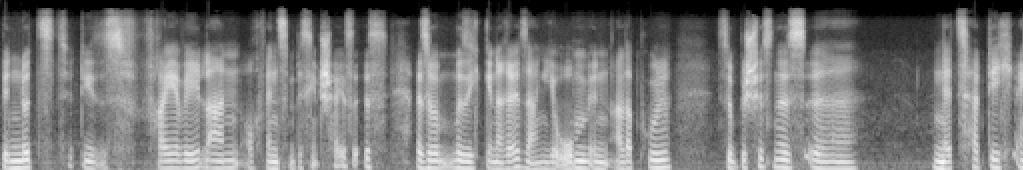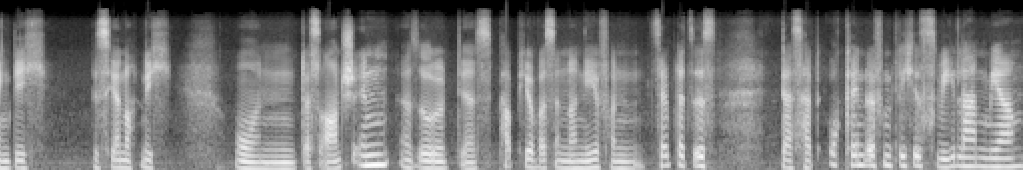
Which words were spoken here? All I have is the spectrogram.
benutzt, dieses freie WLAN, auch wenn es ein bisschen scheiße ist. Also muss ich generell sagen, hier oben in Allerpool so beschissenes äh, Netz hatte ich eigentlich bisher noch nicht. Und das Arch Inn, also das Pub hier, was in der Nähe von Zeltplatz ist, das hat auch kein öffentliches WLAN mehr.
